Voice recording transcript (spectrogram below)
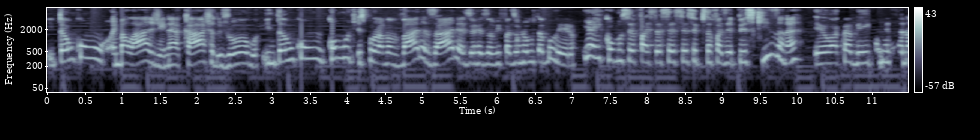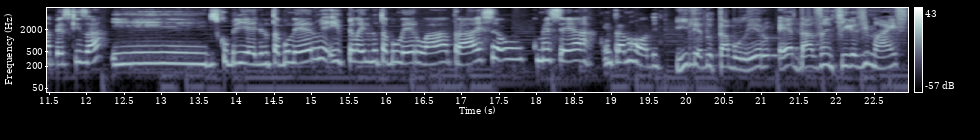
então, com a embalagem, né, a caixa do jogo. Então, com como explorava várias áreas, eu resolvi fazer um jogo de tabuleiro. E aí, como você faz TCC, você precisa fazer pesquisa, né? Eu acabei começando a pesquisar e descobri a Ilha do Tabuleiro e pela Ilha do Tabuleiro lá atrás eu comecei a entrar no hobby. Ilha do Tabuleiro é das antigas demais.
